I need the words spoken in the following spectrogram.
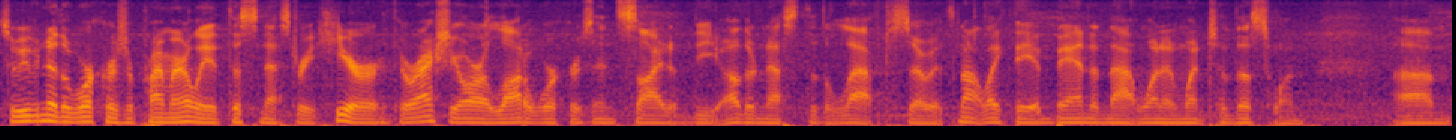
So even though the workers are primarily at this nest right here, there actually are a lot of workers inside of the other nest to the left. So it's not like they abandoned that one and went to this one. Um,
